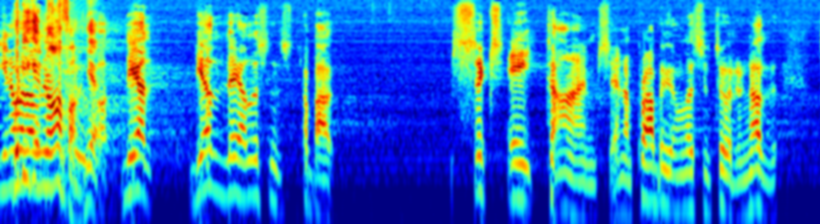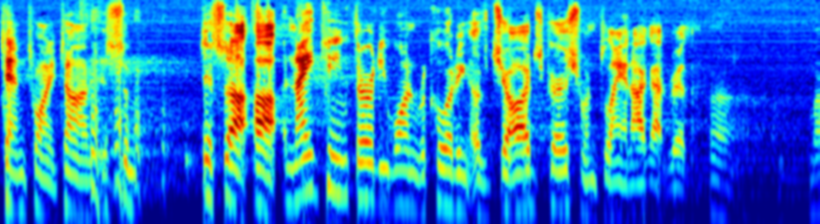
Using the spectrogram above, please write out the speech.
you know what are what you getting off on? to? Yeah. Uh, The other, the other day I listened about six, eight times, and I'm probably going to listen to it another 10, 20 times. It's some, it's a, uh 1931 recording of George Gershwin playing "I Got Rhythm." my,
